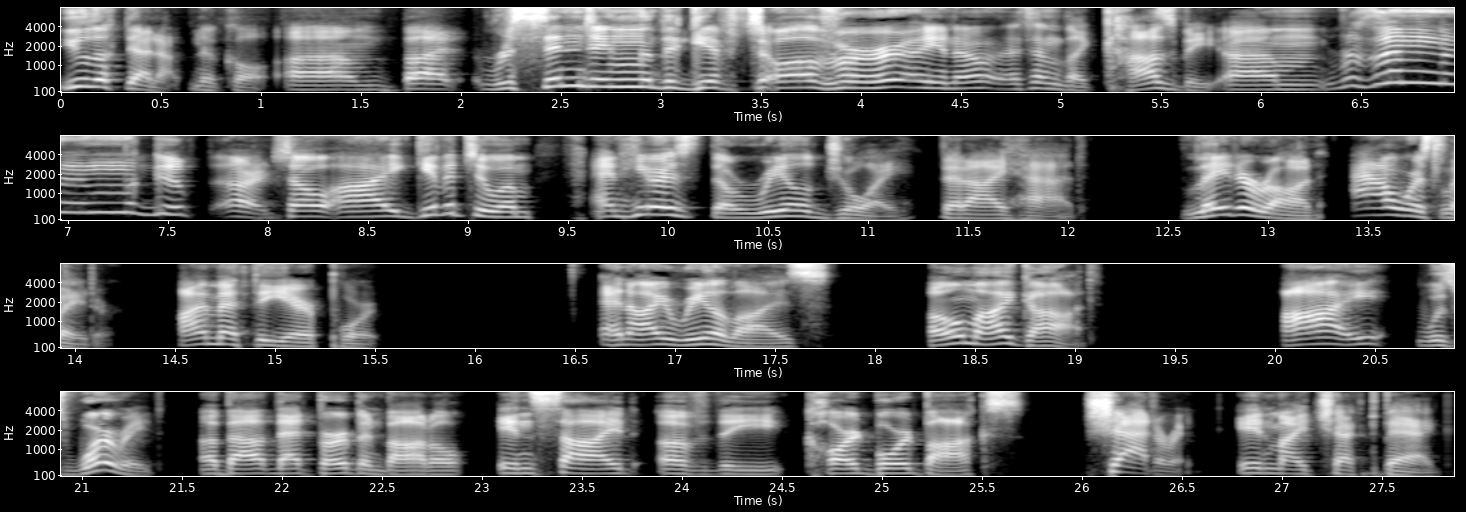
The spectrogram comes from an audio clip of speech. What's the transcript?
you look that up, Nicole. Um, but rescinding the gift offer, you know, that sounds like Cosby. Um, rescinding the gift. All right, so I give it to him, and here's the real joy that I had. Later on, hours later, I'm at the airport, and I realize, oh my God, I was worried about that bourbon bottle inside of the cardboard box shattering in my checked bag.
